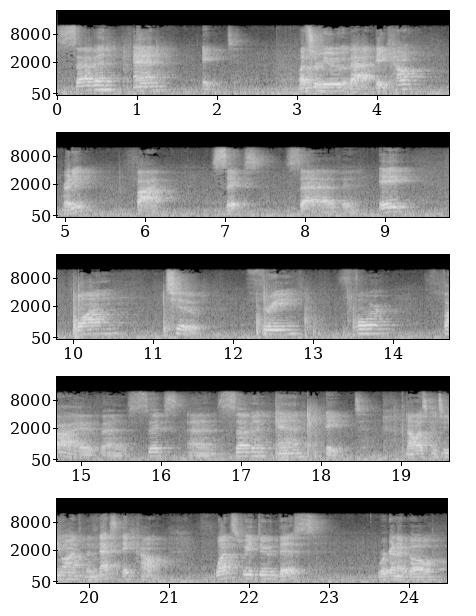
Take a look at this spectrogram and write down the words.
seven and eight. Let's review that eight count. Ready? Five, six, seven, eight, one, two, three, four, five, and six, and seven, and eight. Now let's continue on to the next eight count. Once we do this, we're gonna go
